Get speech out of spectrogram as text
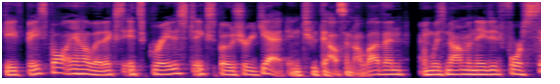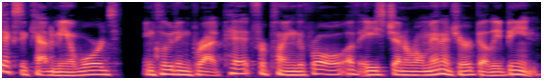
gave baseball analytics its greatest exposure yet in 2011 and was nominated for six Academy Awards, including Brad Pitt for playing the role of A's general manager Billy Beane.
